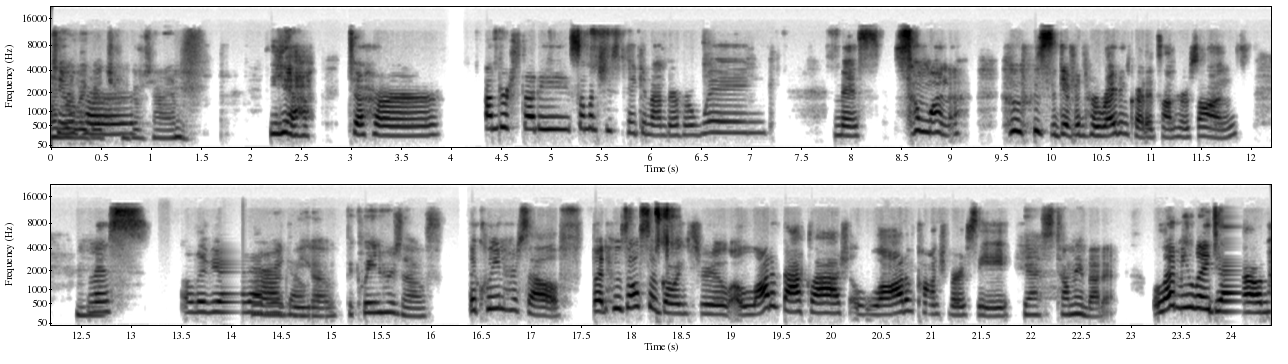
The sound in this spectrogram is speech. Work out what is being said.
a To really good chunk her- of time. Yeah, to her understudy, someone she's taken under her wing, Miss someone who's given her writing credits on her songs, Mhm. Miss Olivia Rodrigo, Rodrigo, the queen herself. the queen herself, but who's also going through a lot of backlash, a lot of controversy. Yes, tell me about it. Let me lay down.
